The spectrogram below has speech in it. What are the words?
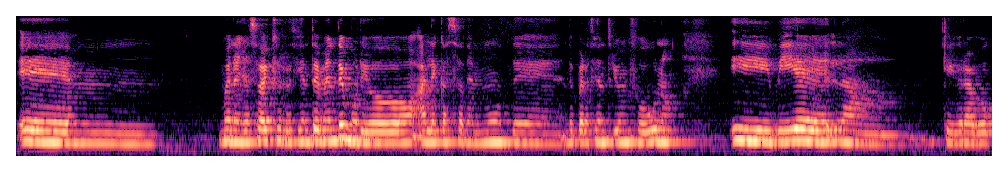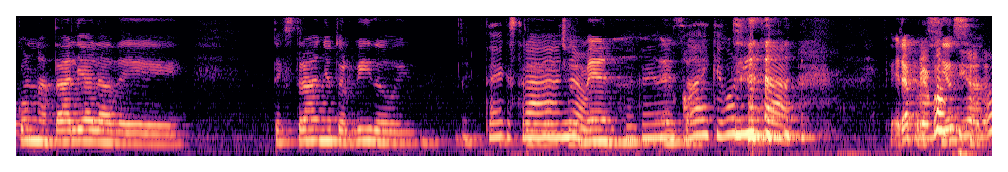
Eh, bueno, ya sabes que recientemente murió Ale Casademuz de, de Operación Triunfo 1 y vi eh, la que grabó con Natalia, la de Te extraño, te olvido y... Te echo de extraño. ¡Ay, qué bonita! Era preciosa.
